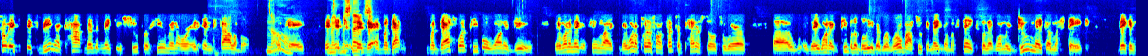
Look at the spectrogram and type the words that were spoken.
So it's it's being a cop doesn't make you superhuman or infallible. No. Okay. It, make it, mistakes. It, but that but that's what people want to do. They want to make it seem like they want to put us on such a pedestal to where uh, they want people to believe that we're robots who can make no mistakes, so that when we do make a mistake, they can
